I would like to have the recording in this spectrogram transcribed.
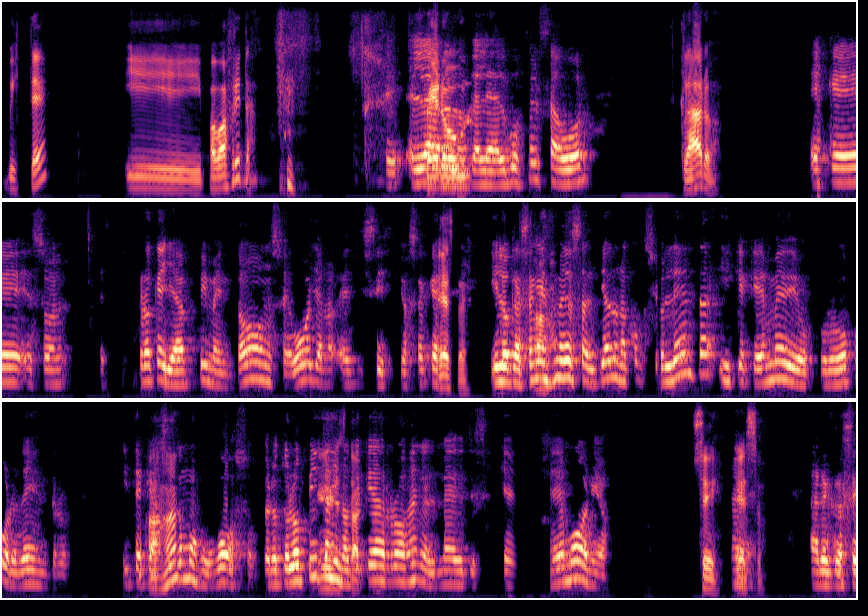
viste, y papa frita. Sí, la, Pero- lo que le da el gusto, el sabor, Claro, es que son, creo que ya pimentón, cebolla, no- eh, sí, yo sé que este. Y lo que hacen es medio saltear, una cocción lenta y que quede medio crudo por dentro. Y te queda así como jugoso. Pero tú lo picas y no te queda rojo en el medio. Y tú dices, ¿qué, qué demonio? Sí, Eh. eso. Marico, sí,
